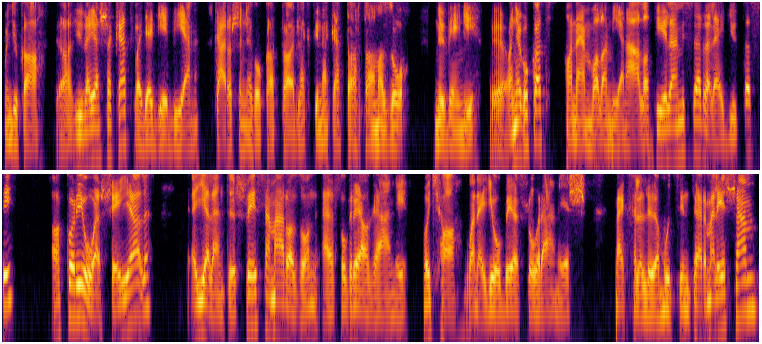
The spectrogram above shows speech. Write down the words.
mondjuk a, a hüvelyeseket, vagy egyéb ilyen káros anyagokat, lektineket tartalmazó növényi anyagokat, hanem valamilyen állati élelmiszerrel együtt teszi, akkor jó eséllyel egy jelentős része már azon el fog reagálni. Hogyha van egy jó bélflórám és megfelelő a mucin termelésem,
